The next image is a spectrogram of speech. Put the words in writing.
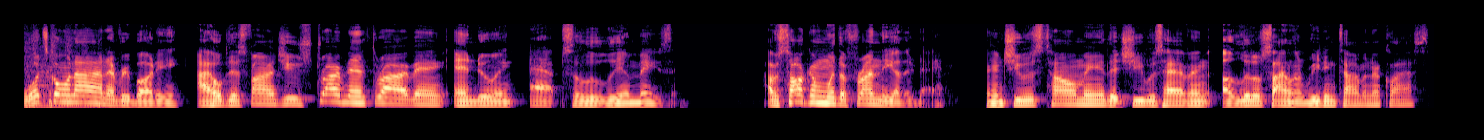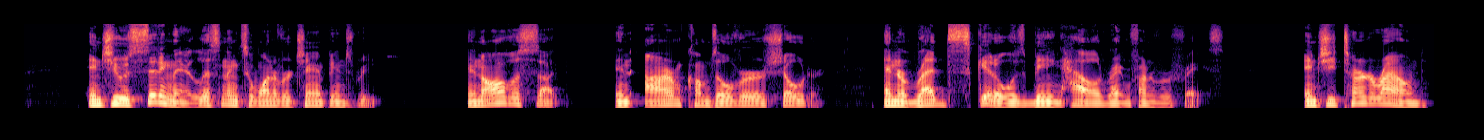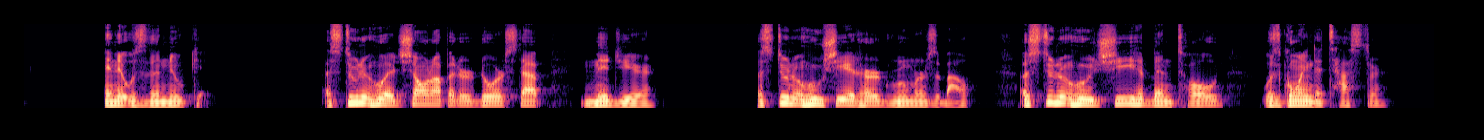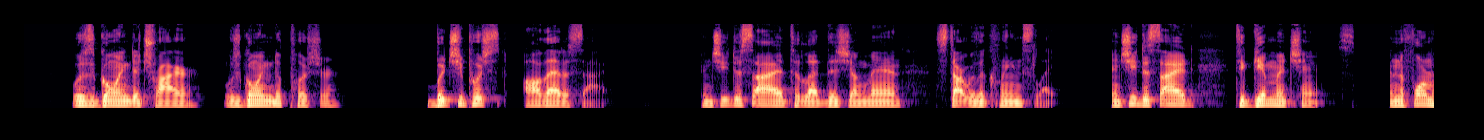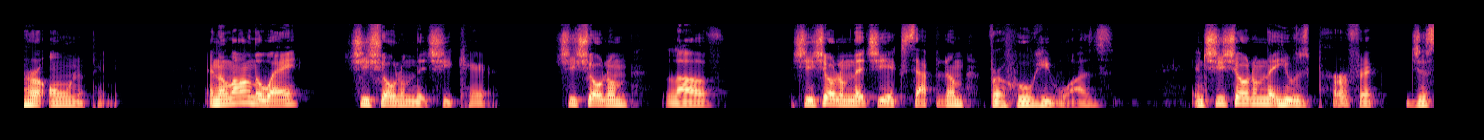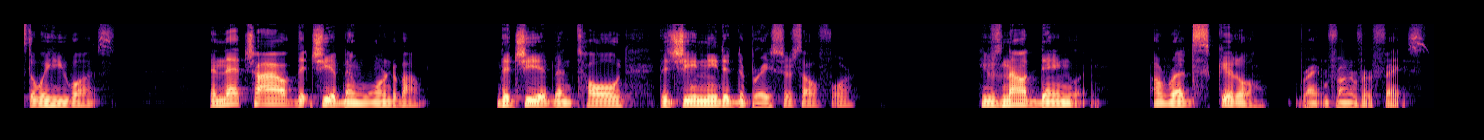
What's going on, everybody? I hope this finds you striving and thriving and doing absolutely amazing. I was talking with a friend the other day, and she was telling me that she was having a little silent reading time in her class, and she was sitting there listening to one of her champions read. And all of a sudden, an arm comes over her shoulder, and a red skittle was being held right in front of her face. And she turned around and it was the new kid. A student who had shown up at her doorstep mid year, a student who she had heard rumors about, a student who she had been told was going to test her, was going to try her, was going to push her. But she pushed all that aside. And she decided to let this young man start with a clean slate. And she decided to give him a chance and to form her own opinion. And along the way, she showed him that she cared. She showed him love. She showed him that she accepted him for who he was. And she showed him that he was perfect just the way he was. And that child that she had been warned about, that she had been told that she needed to brace herself for, he was now dangling a red skittle right in front of her face.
